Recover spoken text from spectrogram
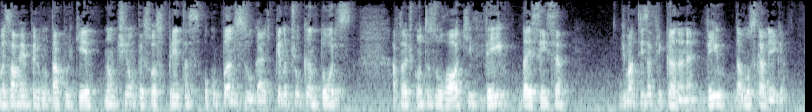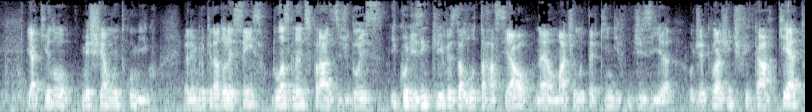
Começava a me perguntar por que não tinham pessoas pretas ocupando esses lugares, porque não tinham cantores. Afinal de contas, o rock veio da essência de matriz africana, né? Veio da música negra. E aquilo mexia muito comigo. Eu lembro que na adolescência, duas grandes frases de dois ícones incríveis da luta racial, né? O Martin Luther King dizia: "O dia que a gente ficar quieto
